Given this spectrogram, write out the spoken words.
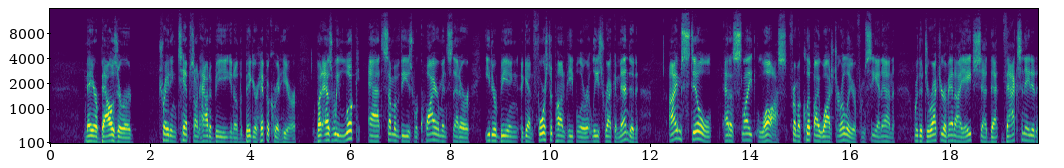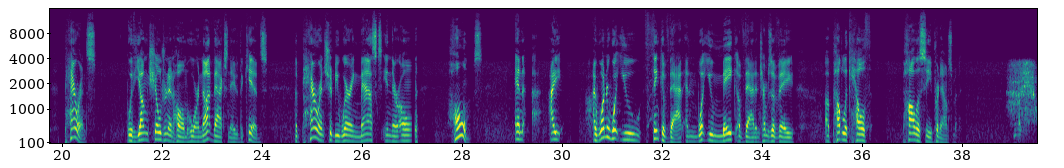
Mayor Bowser are trading tips on how to be, you know, the bigger hypocrite here. But as we look at some of these requirements that are either being, again, forced upon people or at least recommended, I'm still at a slight loss from a clip I watched earlier from CNN where the director of NIH said that vaccinated parents with young children at home who are not vaccinated, the kids, the parents should be wearing masks in their own homes. And I I wonder what you think of that and what you make of that in terms of a, a public health policy pronouncement.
